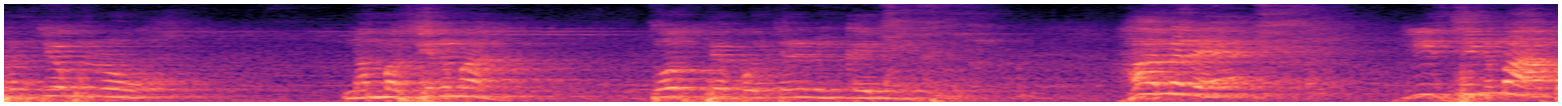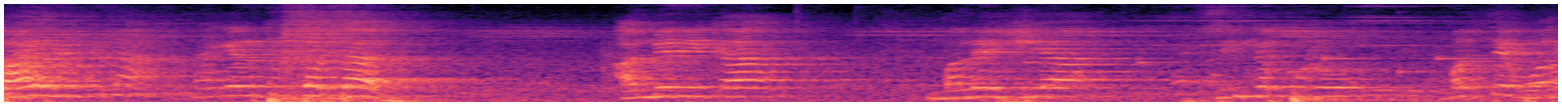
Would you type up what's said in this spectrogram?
ಪ್ರತಿಯೊಬ್ಬರೂ ನಮ್ಮ ಸಿನಿಮಾ ತೋರಿಸ್ಬೇಕು ಅಂತೇಳಿ ನಿಮ್ಮ ಕೈ ಆಮೇಲೆ ಈ ಸಿನಿಮಾ ಭಾಳ Nagendra sir, America, Malaysia, Singapore, ಮತ್ತು ಹೊರ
